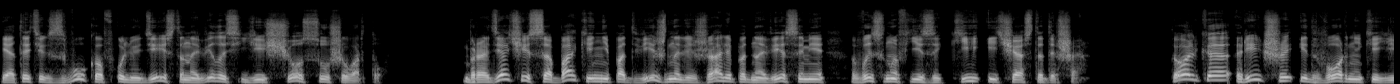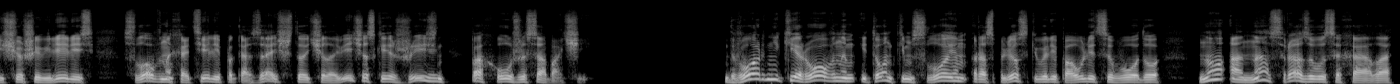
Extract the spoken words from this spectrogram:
и от этих звуков у людей становилось еще суше во рту. Бродячие собаки неподвижно лежали под навесами, высунув языки и часто дыша. Только рикши и дворники еще шевелились, словно хотели показать, что человеческая жизнь похуже собачьей. Дворники ровным и тонким слоем расплескивали по улице воду, но она сразу высыхала,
